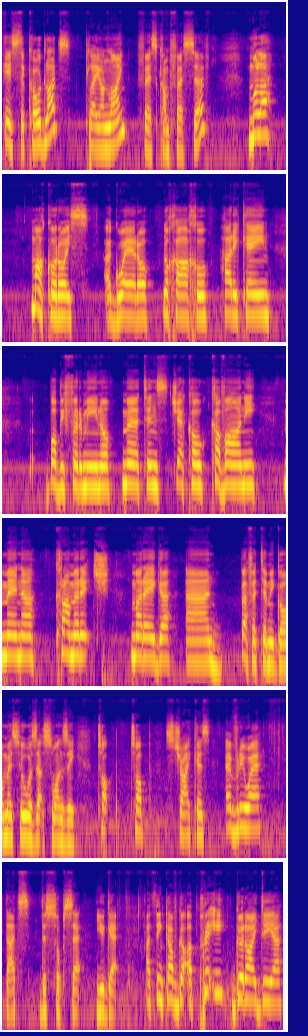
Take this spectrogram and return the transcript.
Here's the code, lads. Play online. First come, first serve. Muller, Marco Reus, Aguero, Lukaku, Harry Kane, Bobby Firmino, Mertens, Dzeko, Cavani, Mena, Kramaric, Marega, and Bafétimbi Gomis, who was at Swansea. Top, top strikers everywhere. That's the subset you get. I think I've got a pretty good idea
